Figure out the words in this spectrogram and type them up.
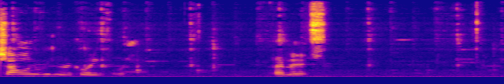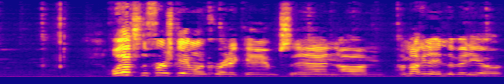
Gosh, how long have we been recording for? Five minutes. Well, that's the first game on Credit Games, and um, I'm not going to end the video.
